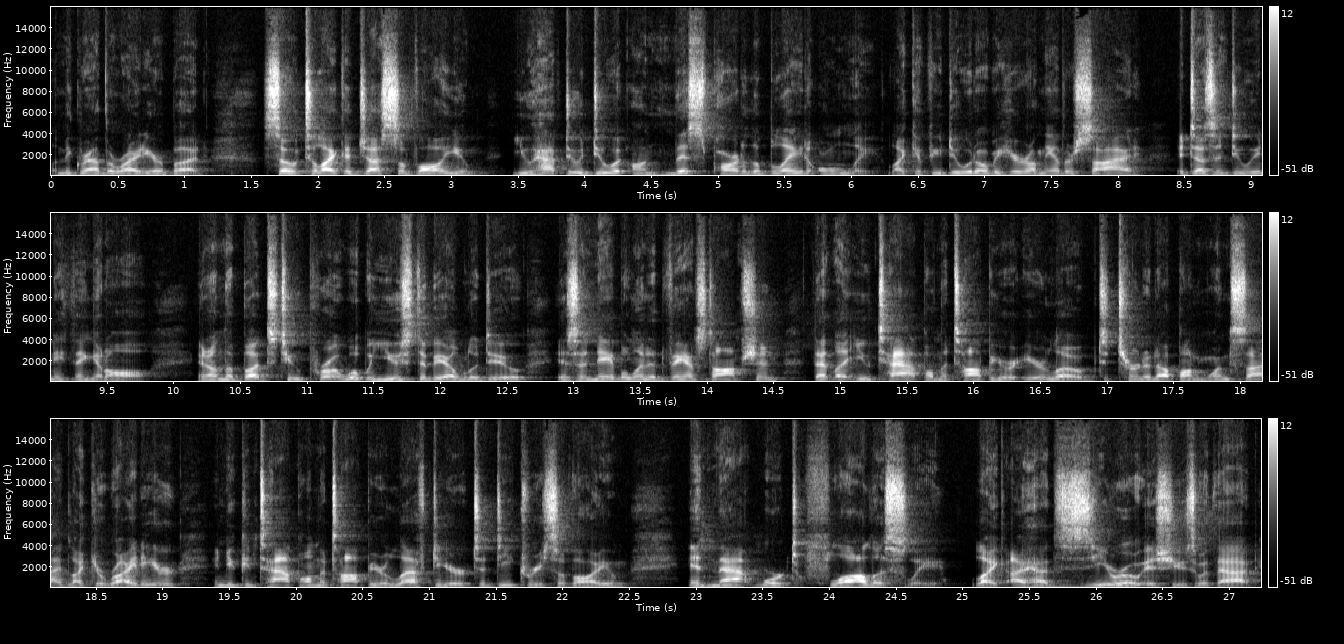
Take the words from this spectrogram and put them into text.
Let me grab the right earbud. So to like adjust the volume, you have to do it on this part of the blade only. Like if you do it over here on the other side, it doesn't do anything at all. And on the Buds 2 Pro, what we used to be able to do is enable an advanced option that let you tap on the top of your earlobe to turn it up on one side, like your right ear, and you can tap on the top of your left ear to decrease the volume. And that worked flawlessly. Like I had zero issues with that.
